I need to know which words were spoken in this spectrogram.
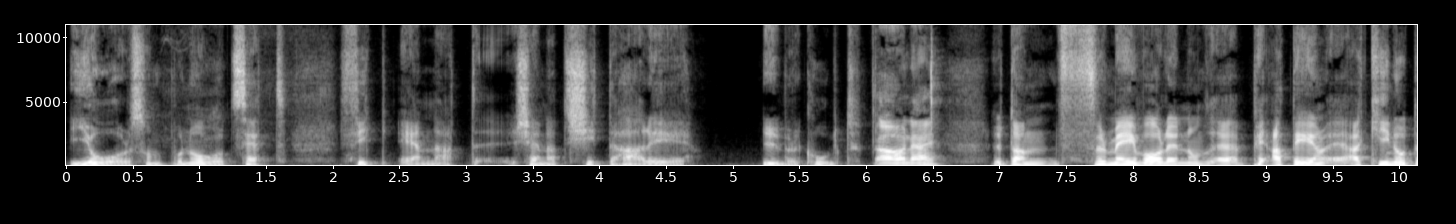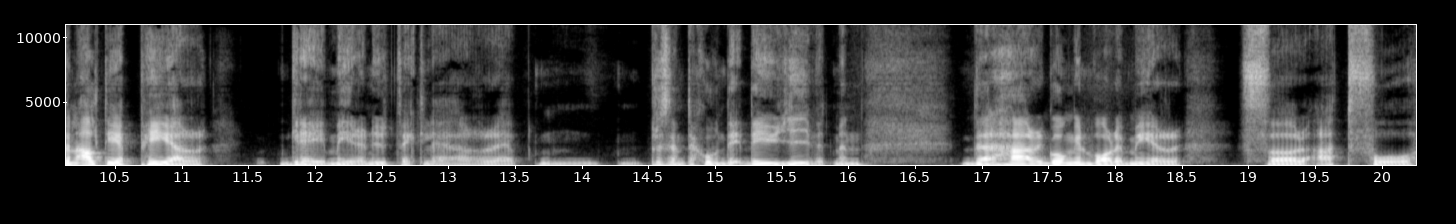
i år som på något sätt fick en att känna att shit, det här är ubercoolt. Ja, nej. Utan för mig var det någon, eh, att, det är, att keynoten alltid är PR grej mer än utvecklarpresentation. Mm, det, det är ju givet, men den här gången var det mer för att få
